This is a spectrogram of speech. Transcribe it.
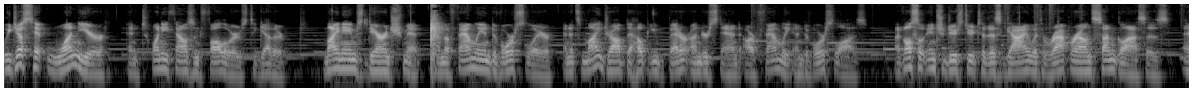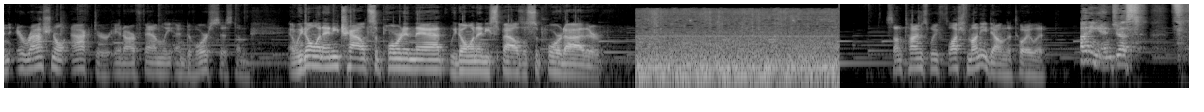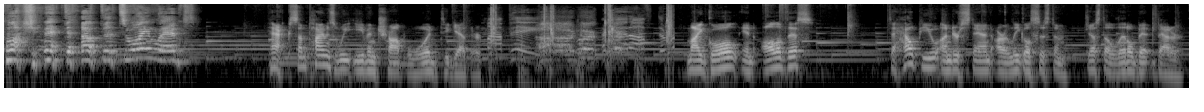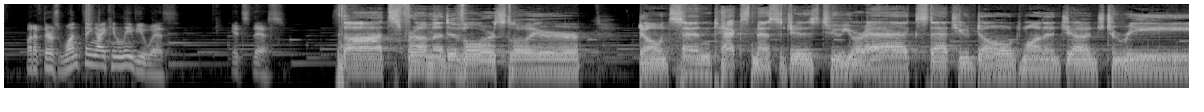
We just hit one year and 20,000 followers together. My name's Darren Schmidt. I'm a family and divorce lawyer, and it's my job to help you better understand our family and divorce laws. I've also introduced you to this guy with wraparound sunglasses, an irrational actor in our family and divorce system. And we don't want any child support in that. We don't want any spousal support either. Sometimes we flush money down the toilet. Money and just flushing it down the toilet. Heck, sometimes we even chop wood together. My goal in all of this to help you understand our legal system just a little bit better. But if there's one thing I can leave you with, it's this. Thoughts from a divorce lawyer. Don't send text messages to your ex that you don't want a judge to read.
